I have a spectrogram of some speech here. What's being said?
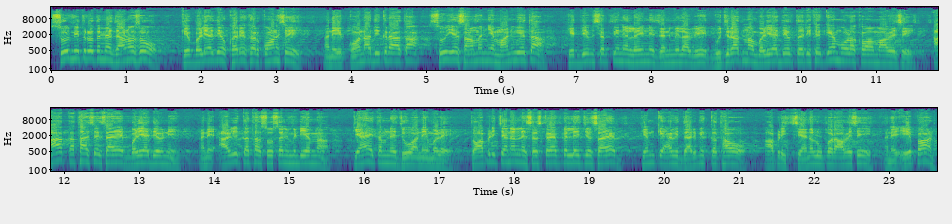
શું મિત્રો તમે જાણો છો કે બળિયાદેવ ખરેખર કોણ છે અને એ કોના દીકરા હતા? શું એ સામાન્ય માનવી હતા કે દેવશક્તિને લઈને જન્મેલા વીર? ગુજરાતમાં બળિયાદેવ તરીકે કેમ ઓળખવામાં આવે છે? આ કથા છે સાહેબ બળિયાદેવની અને આવી કથા સોશિયલ મીડિયામાં ક્યાંય તમને જોવા નહીં મળે. તો આપણી ચેનલને સબસ્ક્રાઇબ કરી લેજો સાહેબ. કેમ કે આવી ધાર્મિક કથાઓ આપણી ચેનલ ઉપર આવે છે અને એ પણ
